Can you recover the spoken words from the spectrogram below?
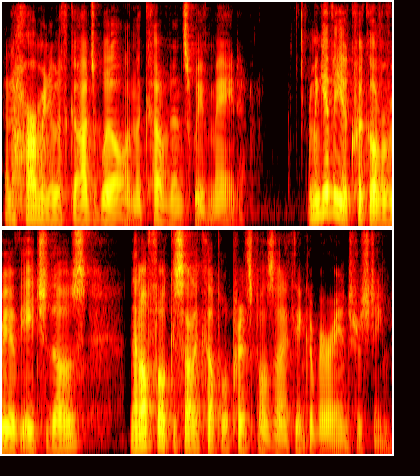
and harmony with God's will and the covenants we've made. Let me give you a quick overview of each of those, then I'll focus on a couple of principles that I think are very interesting.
